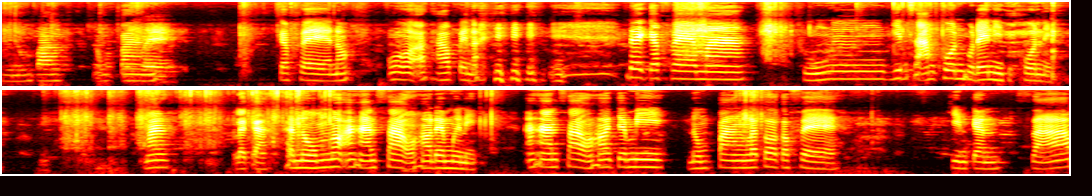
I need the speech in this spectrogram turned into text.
มีนมปังนมปัง กาแฟ กาแฟเนาะโอ้เอาเท้าไปหน่อยได้กาแฟมาถุงหนึ่งกินสามคนผู้ได้นี่ทุกคนนี่มาแล้วก็ขนมเนาะอาหารเช้าเฮาได้มือนี่อาหารเช้าเฮาจะมีขนมปังแล้วก็กาแฟ กินกันสาม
